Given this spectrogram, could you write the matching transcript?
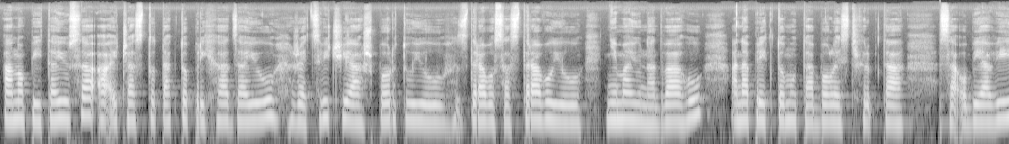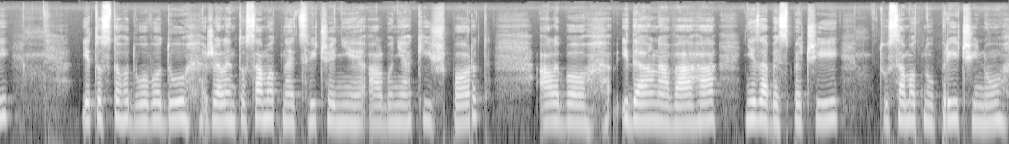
Áno, pýtajú sa a aj často takto prichádzajú, že cvičia, športujú, zdravo sa stravujú, nemajú nadváhu a napriek tomu tá bolesť chrbta sa objaví. Je to z toho dôvodu, že len to samotné cvičenie alebo nejaký šport alebo ideálna váha nezabezpečí tú samotnú príčinu,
